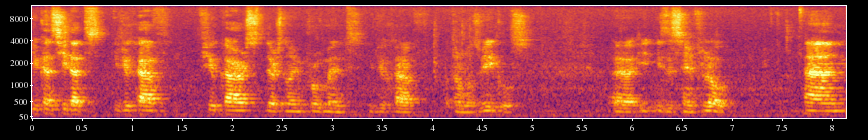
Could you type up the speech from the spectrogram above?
you can see that if you have few cars, there's no improvement if you have autonomous vehicles. Uh, it is the same flow. And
